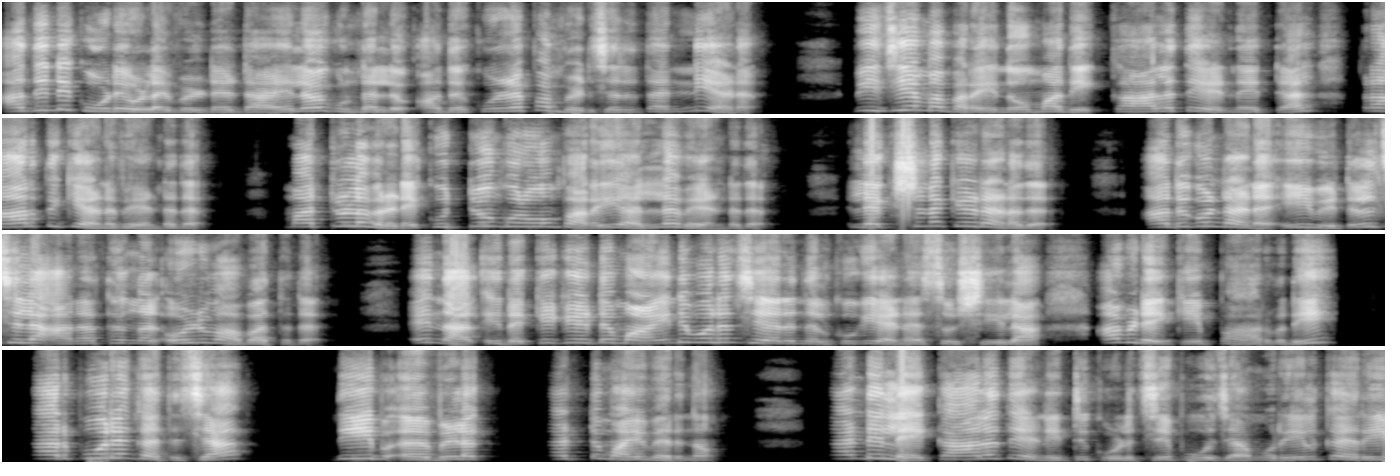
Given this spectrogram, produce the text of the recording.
അതിന്റെ കൂടെയുള്ള ഇവളുടെ ഡയലോഗ് ഉണ്ടല്ലോ അത് കുഴപ്പം പിടിച്ചത് തന്നെയാണ്. വിജയമ്മ പറയുന്നു മതി കാലത്തെ എഴുന്നേറ്റാൽ പ്രാർത്ഥിക്കുകയാണ് വേണ്ടത്. മറ്റുള്ളവരുടെ കുറ്റവും കുറവും പറയുകയല്ല വേണ്ടത്. ലക്ഷണക്കേടാണത്. അതുകൊണ്ടാണ് ഈ വീട്ടിൽ ചില അനർത്ഥങ്ങൾ ഒഴിവാവാത്തത്. എന്നാൽ ഇതൊക്കെ കേട്ട് മൈൻഡ് പോലും ചേർന്ന് നിൽക്കുകയാണ് സുശീല. അവിടേക്ക് പാർവതി കർപ്പൂരം കത്തിച്ച ദീപ് വിള വിളക്ക് തട്ടുമായി വരുന്നു. കണ്ടില്ലേ കാലത്ത് എണീറ്റ് കുളിച്ച് പൂജാമുറിയിൽ കയറി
